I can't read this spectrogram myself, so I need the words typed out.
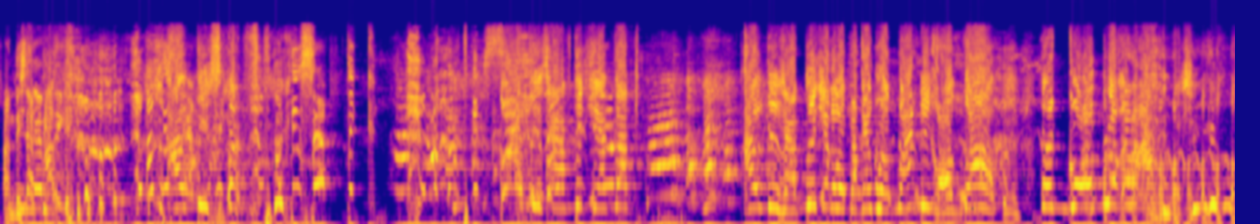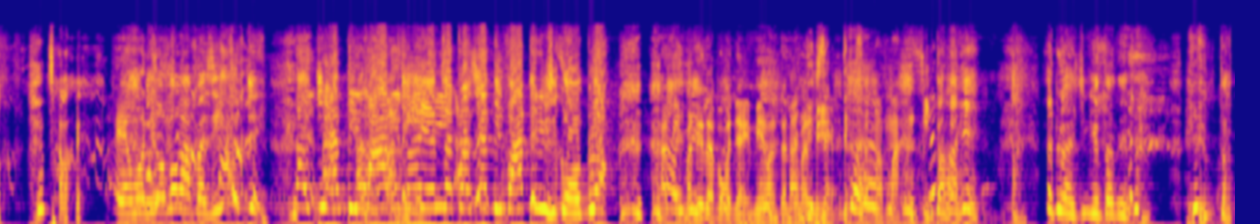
Antiseptik. Antiseptik. Antiseptik Kok antiseptik ya Tat? Antiseptik yang lo pakai buat mandi kontol. Eh, goblok emang anjing. Salah. Yang mau diomong apa sih? Anjing, anjing antipati ya Tat. Pasti antipati nih si goblok. Anti mandi lah pokoknya ini anti mandi. Antiseptik sama mandi. Entah lagi. Aduh anjing ngentot itu. Ngentot.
